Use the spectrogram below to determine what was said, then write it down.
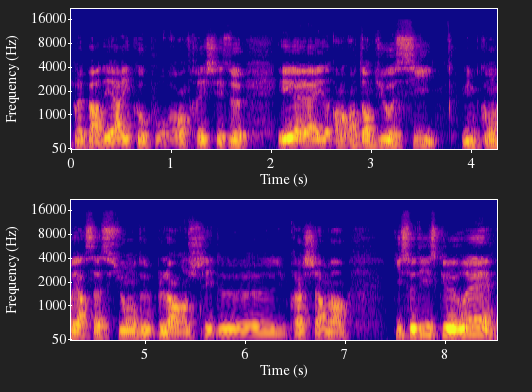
prépare des haricots pour rentrer chez eux, et elle a entendu aussi une conversation de Blanche et de euh, du prince charmant, qui se disent que ouais,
